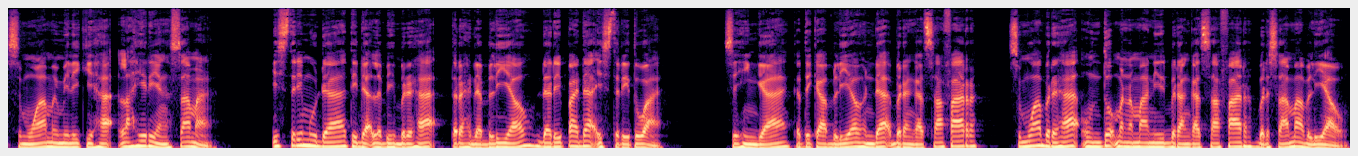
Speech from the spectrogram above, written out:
semua memiliki hak lahir yang sama. Istri muda tidak lebih berhak terhadap beliau daripada istri tua. Sehingga ketika beliau hendak berangkat safar, semua berhak untuk menemani berangkat safar bersama beliau.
